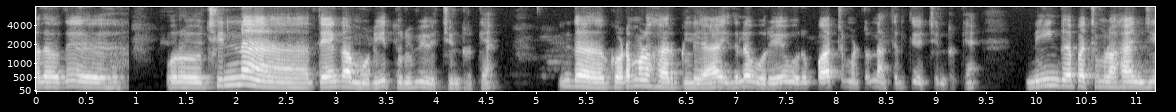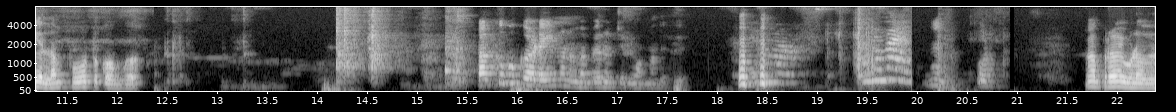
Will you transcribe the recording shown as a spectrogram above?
அதாவது ஒரு சின்ன தேங்காய் மூடி துருவி வச்சுட்டுருக்கேன். இந்த குடமிளகா இருக்கு இல்லையா இதில் ஒரே ஒரு பார்ட் மட்டும் நான் திருத்தி வச்சுட்டுருக்கேன். நீங்கள் பச்சை மிளகா இஞ்சி எல்லாம் போட்டுக்கோங்க. டக்கு புக்கு நம்ம பேர் வச்சிருவோம் அதுக்கு. அப்புறம் இவ்வளவு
